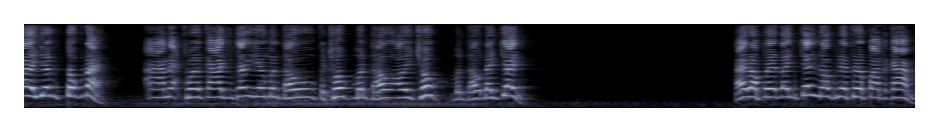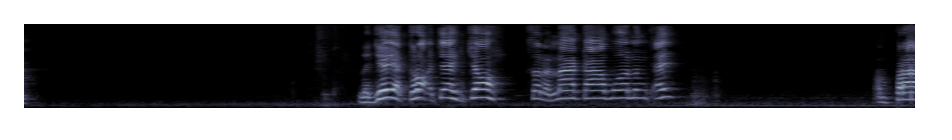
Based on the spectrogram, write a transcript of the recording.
ហើយយើងទុកដែរអាអ្នកធ្វើការអញ្ចឹងយើងមិនត្រូវប្រជុំមិនត្រូវឲ្យឈប់មិនត្រូវដេញចេញហើយដល់ពេលដេញចេញនាំគ្នាធ្វើបាតកម្មនិយាយអាក្រក់ចេះចោះសន្តាការវល់នឹងអី អំប្រា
